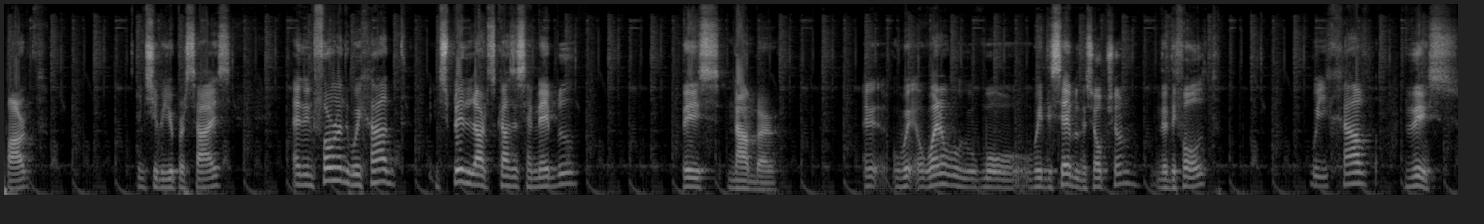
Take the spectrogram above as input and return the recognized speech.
part in CPU precise and in Fortnite we had in split large caches enable this number. And we, when we, we disable this option, the default, we have this.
